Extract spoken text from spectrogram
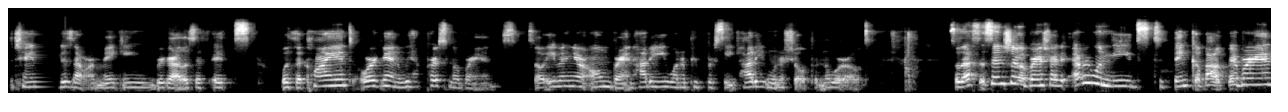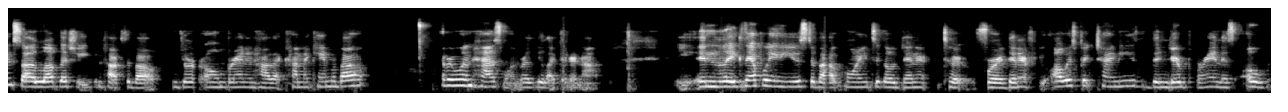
the changes that we're making, regardless if it's with a client or again, we have personal brands. So even your own brand, how do you want to be perceived? How do you want to show up in the world? So that's essentially what brand strategy. Everyone needs to think about their brand. So I love that she even talks about your own brand and how that kind of came about. Everyone has one, whether you like it or not in the example you used about going to go dinner to for a dinner if you always pick chinese then your brand is oh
